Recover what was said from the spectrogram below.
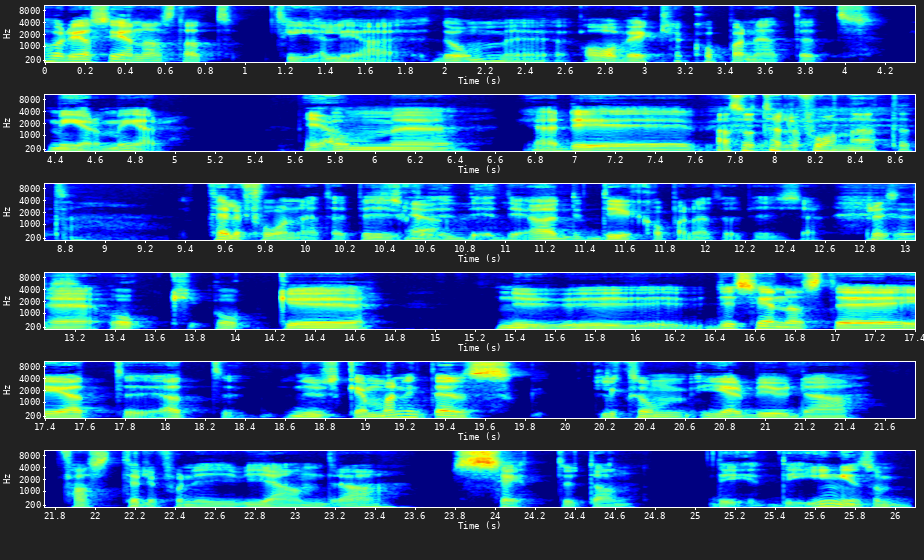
hörde jag senast att Telia, de eh, avvecklar kopparnätet mer och mer. Ja, De, eh, ja, det... alltså telefonnätet. Telefonnätet, precis. Ja. Det, det, det är kopparnätet, precis. Ja. Precis. Eh, och och eh, nu, det senaste är att, att nu ska man inte ens liksom erbjuda fast telefoni via andra sätt, utan det, det är ingen som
